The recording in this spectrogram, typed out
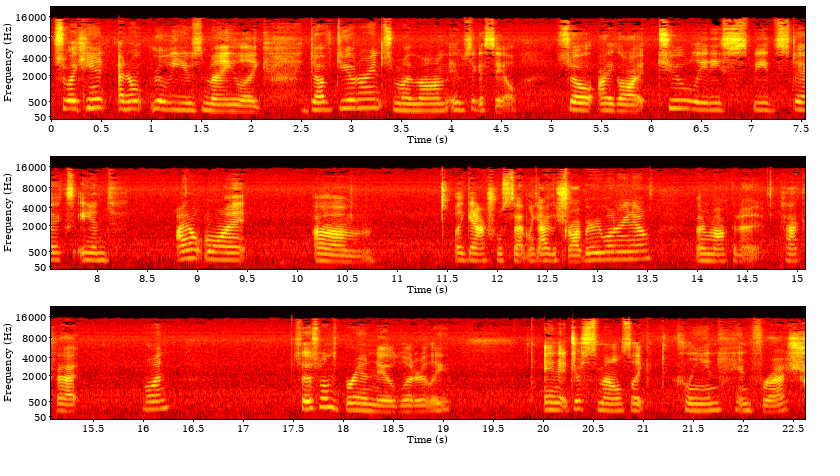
So I can't, I don't really use my, like, Dove deodorant. So my mom, it was like a sale. So I got two Lady Speed sticks, and I don't want um, like an actual scent. Like I have the strawberry one right now, but I'm not to pack that one. So this one's brand new, literally. And it just smells like clean and fresh.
